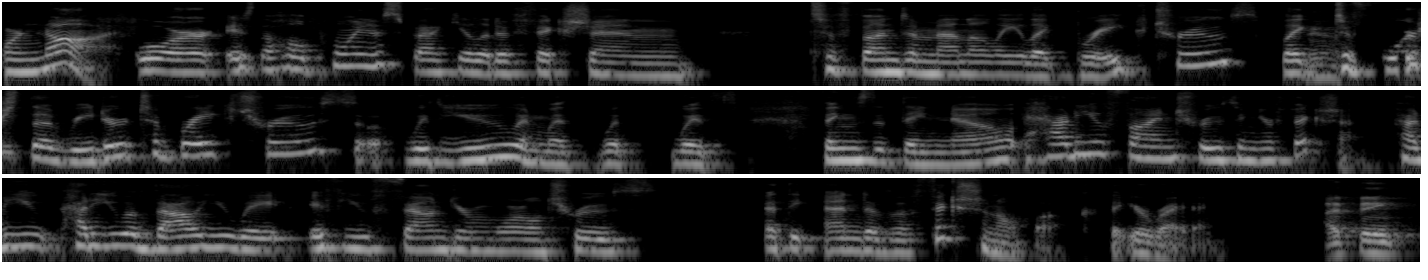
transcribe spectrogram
or not? Or is the whole point of speculative fiction to fundamentally like break truth, like yeah. to force the reader to break truth with you and with with with things that they know? How do you find truth in your fiction? How do you how do you evaluate if you found your moral truth at the end of a fictional book that you're writing? I think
